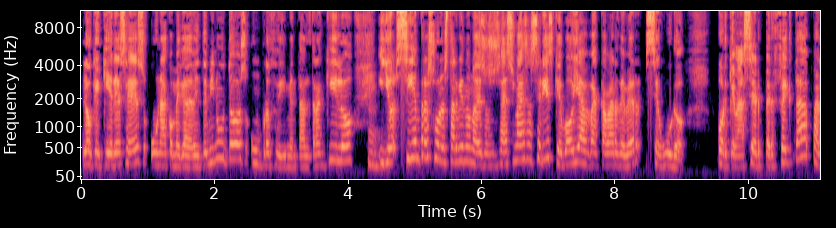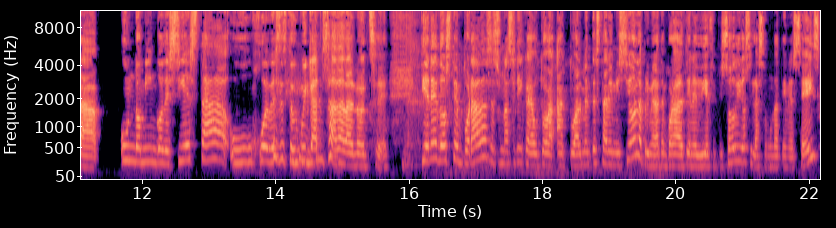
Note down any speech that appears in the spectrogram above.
lo que quieres es una comedia de 20 minutos, un procedimental tranquilo. Y yo siempre suelo estar viendo uno de esos. O sea, es una de esas series que voy a acabar de ver seguro porque va a ser perfecta para un domingo de siesta, un jueves estoy muy cansada la noche. Tiene dos temporadas, es una serie que actualmente está en emisión. La primera temporada tiene 10 episodios y la segunda tiene 6.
